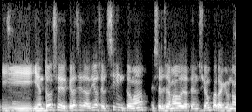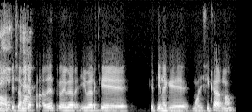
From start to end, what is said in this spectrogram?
Y, y, entonces, gracias a Dios, el síntoma es el llamado de atención para que uno empiece a mirar para adentro y ver, y ver que, que tiene que modificar, ¿no?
